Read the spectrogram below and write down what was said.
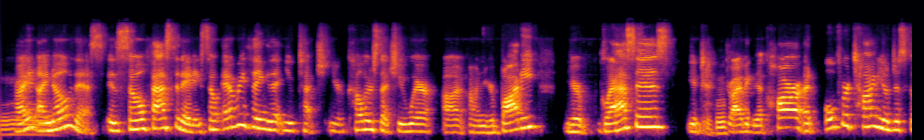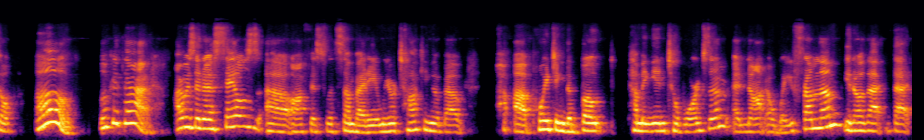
right? I know this is so fascinating. So everything that you touch, your colors that you wear on, on your body, your glasses, you're Mhm. driving the car, and over time you'll just go, Oh, look at that. I was in a sales uh, office with somebody and we were talking about uh, pointing the boat coming in towards them and not away from them. You know, that, that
